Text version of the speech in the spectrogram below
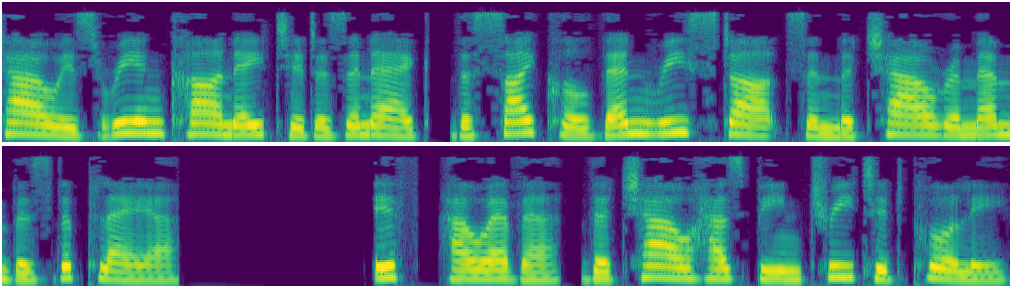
Chao is reincarnated as an egg, the cycle then restarts and the Chao remembers the player. If, however, the Chao has been treated poorly,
